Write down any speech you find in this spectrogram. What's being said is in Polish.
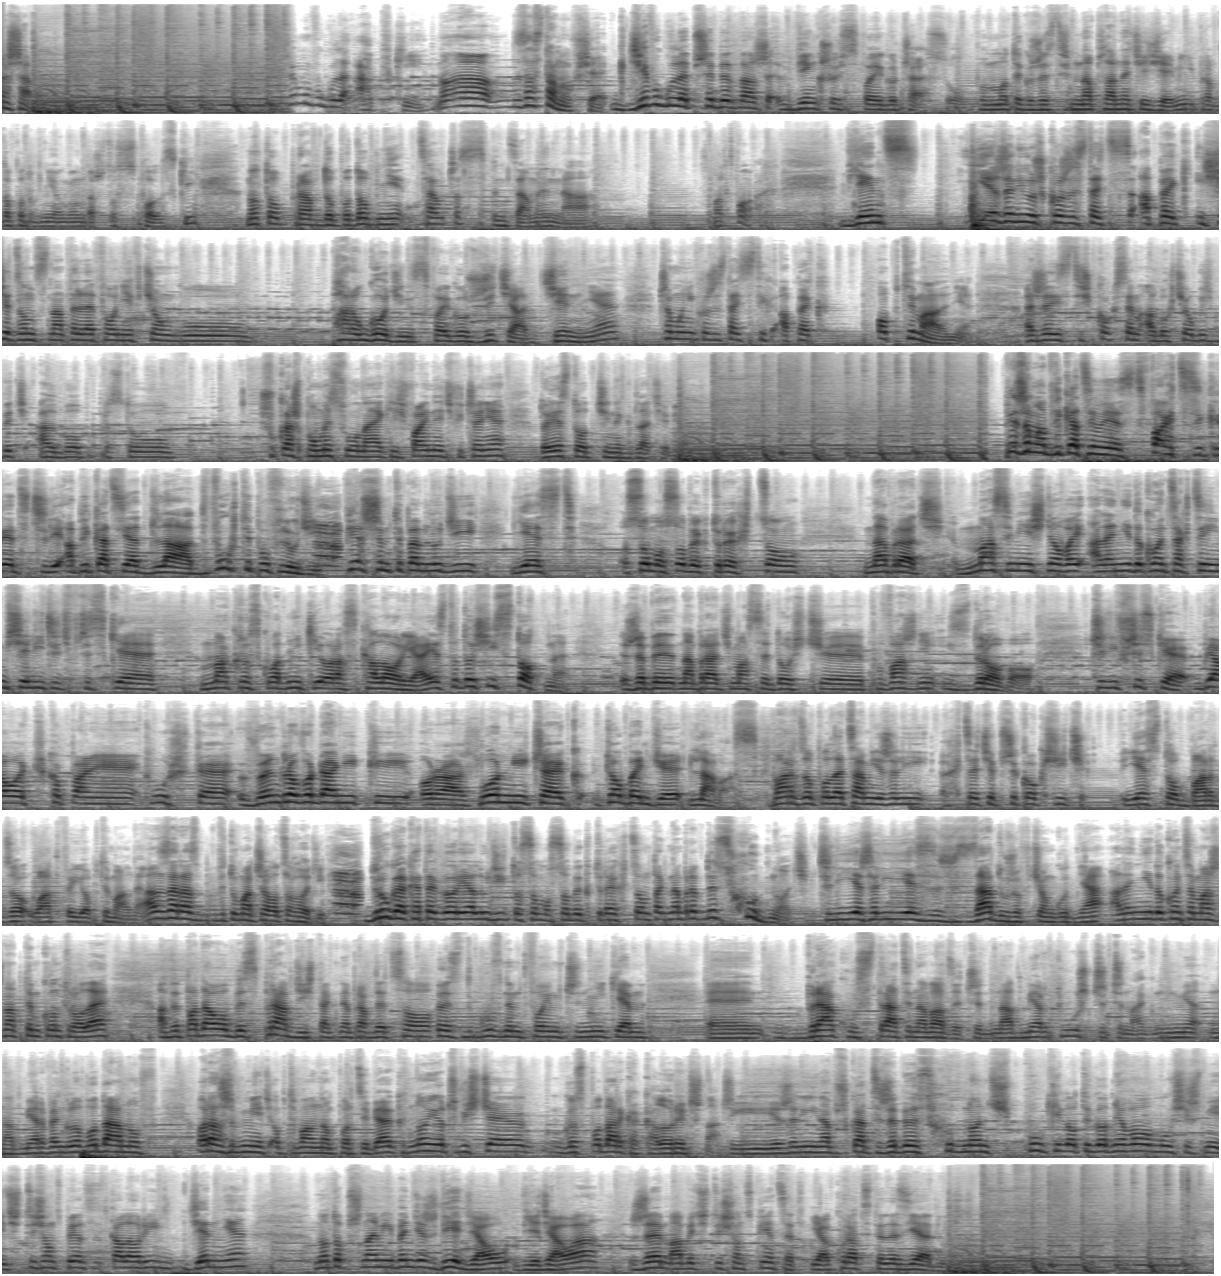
Zapraszamy. Czemu w ogóle apki? No a zastanów się, gdzie w ogóle przebywasz większość swojego czasu? Pomimo tego, że jesteśmy na planecie Ziemi i prawdopodobnie oglądasz to z Polski, no to prawdopodobnie cały czas spędzamy na smartfonach. Więc jeżeli już korzystać z apek i siedząc na telefonie w ciągu paru godzin swojego życia dziennie, czemu nie korzystać z tych apek optymalnie? A jeżeli jesteś koksem, albo chciałbyś być, albo po prostu szukasz pomysłu na jakieś fajne ćwiczenie, to jest to odcinek dla Ciebie. Pierwszą aplikacją jest Fart Secret, czyli aplikacja dla dwóch typów ludzi. Pierwszym typem ludzi jest są osoby, które chcą nabrać masy mięśniowej, ale nie do końca chce im się liczyć wszystkie makroskładniki oraz kaloria. Jest to dość istotne, żeby nabrać masy dość e, poważnie i zdrowo. Czyli wszystkie białeczko, panie, tłuszcze, węglowodaniki oraz błonniczek, to będzie dla Was. Bardzo polecam, jeżeli chcecie przykoksić, jest to bardzo łatwe i optymalne. Ale zaraz wytłumaczę o co chodzi. Druga kategoria ludzi to są osoby, które chcą tak naprawdę schudnąć. Czyli jeżeli jest za dużo w ciągu dnia, ale nie do końca masz nad tym kontrolę, a wypadałoby sprawdzić tak naprawdę, co jest głównym Twoim czynnikiem e, braku straty na wadze, czy nadmiar tłuszczy, czy nadmiar, nadmiar węglowodanów oraz żeby mieć optymalną porcję białek, no i oczywiście gospodarka kaloryczna, czyli jeżeli na przykład, żeby schudnąć pół kilo tygodniowo musisz mieć 1500 kalorii dziennie, no to przynajmniej będziesz wiedział, wiedziała, że ma być 1500 i akurat tyle zjedliście.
